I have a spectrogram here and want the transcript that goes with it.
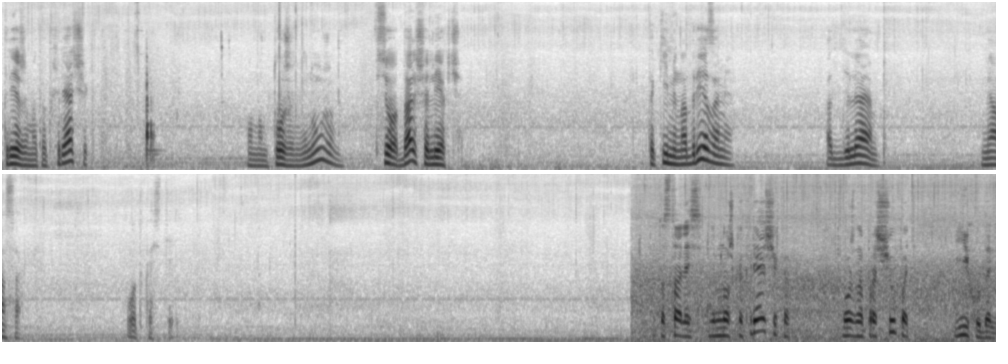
Отрежем этот хрящик. Он нам тоже не нужен. Все, дальше легче. Такими надрезами отделяем мясо от костей. Тут остались немножко хрящиков. Можно прощупать и их удалить.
